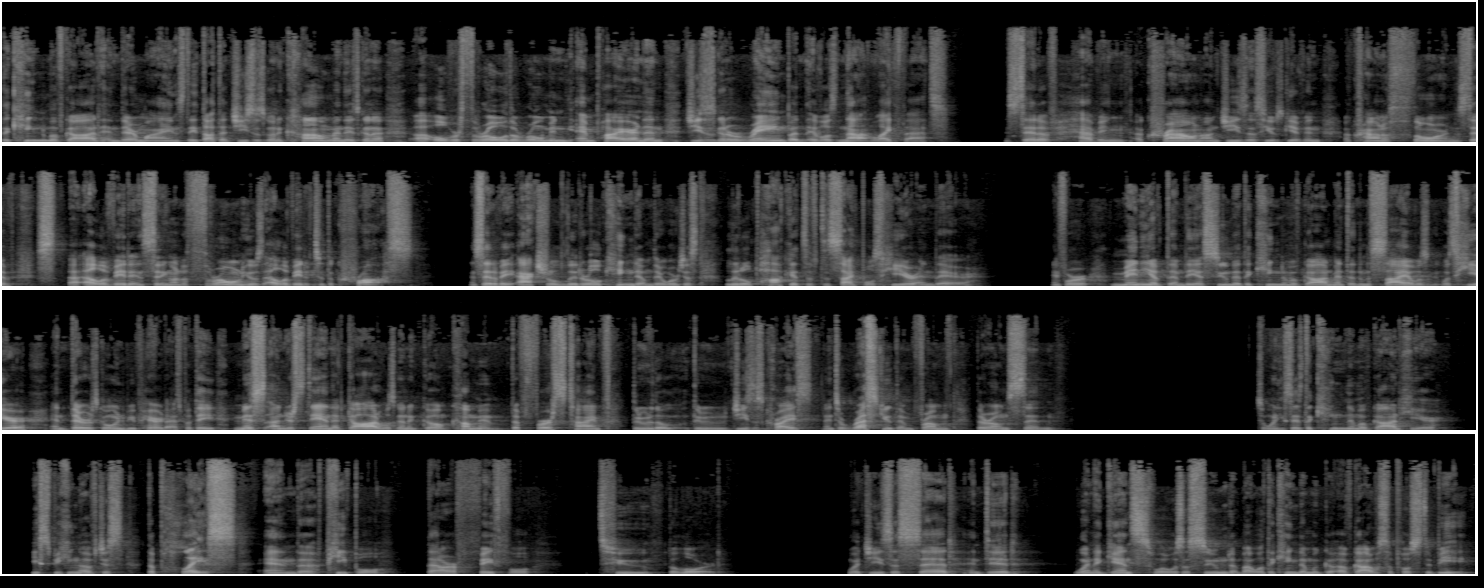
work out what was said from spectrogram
the kingdom of God in their minds. They thought that Jesus was going to come and he's going to uh, overthrow the Roman Empire and then Jesus is going to reign, but it was not like that. Instead of having a crown on Jesus, he was given a crown of thorns. Instead of uh, elevated and sitting on a throne, he was elevated to the cross. Instead of an actual literal kingdom, there were just little pockets of disciples here and there. And for many of them, they assumed that the kingdom of God meant that the Messiah was, was here and there was going to be paradise. But they misunderstand that God was going to go, come the first time through, the, through Jesus Christ and to rescue them from their own sin. So when he says the kingdom of God here, he's speaking of just the place and the people that are faithful to the Lord. What Jesus said and did went against what was assumed about what the kingdom of God was supposed to be.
